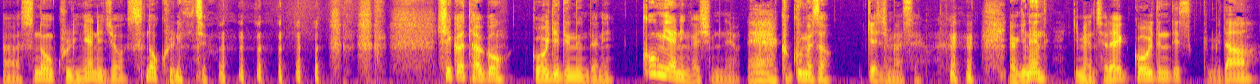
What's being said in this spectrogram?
아, 스노우 쿨링이 아니죠. 스노클링이죠. 실컷 하고 골디 듣는다니 꿈이 아닌가 싶네요. 예, 그 꿈에서 깨지 마세요. 여기는 김현철의 골든 디스크입니다.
